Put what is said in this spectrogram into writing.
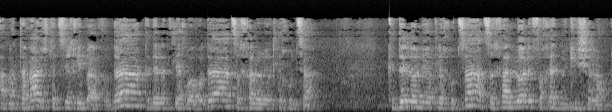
המטרה שתצליחי בעבודה, כדי להצליח בעבודה, צריכה לא להיות לחוצה. כדי לא להיות לחוצה, את צריכה לא לפחד מכישלון.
